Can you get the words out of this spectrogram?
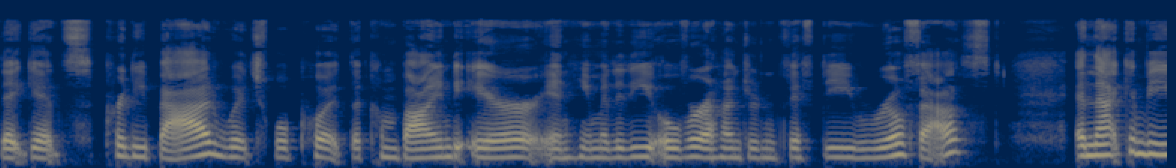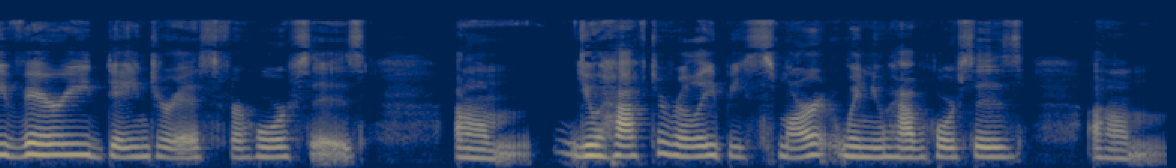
that gets pretty bad, which will put the combined air and humidity over 150 real fast and that can be very dangerous for horses. Um, you have to really be smart when you have horses um,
